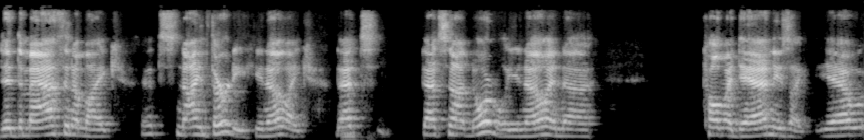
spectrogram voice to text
did the math and I'm like, it's 930, you know, like that's, that's not normal, you know? And, uh, call my dad and he's like, yeah,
